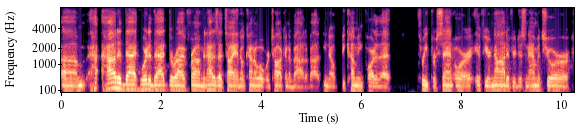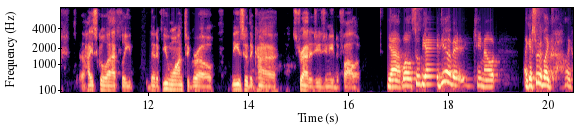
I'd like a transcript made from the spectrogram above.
Um, h- how did that, where did that derive from, and how does that tie into kind of what we're talking about, about, you know, becoming part of that 3%, or if you're not, if you're just an amateur or a high school athlete, that if you want to grow, these are the kind of strategies you need to follow? Yeah, well, so the idea of it came out I guess sort of like like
